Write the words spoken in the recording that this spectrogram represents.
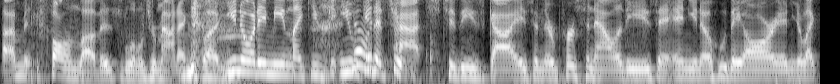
I mean, fall in love is a little dramatic, but you know what I mean. Like you, get, you No, get it's true. attached to these guys and their personalities, and, and you know who they are, and you're like,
